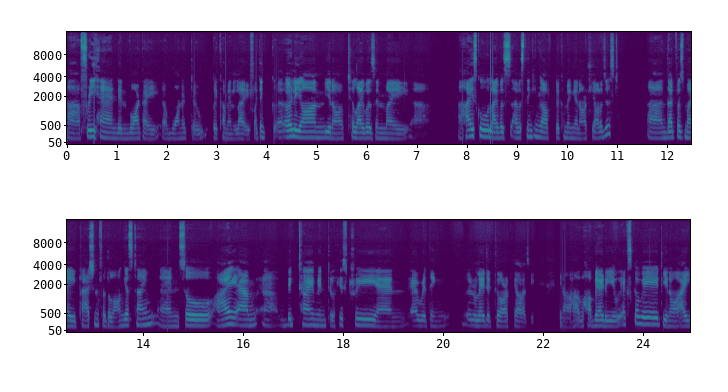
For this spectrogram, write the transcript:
uh, freehand in what I uh, wanted to become in life. I think uh, early on, you know, till I was in my uh, high school, I was I was thinking of becoming an archaeologist. Uh, that was my passion for the longest time, and so I am uh, big time into history and everything related to archaeology. You know, how, how where do you excavate? You know, I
